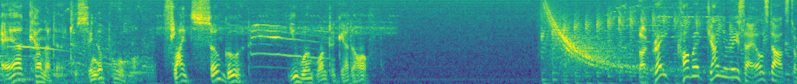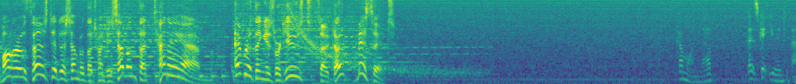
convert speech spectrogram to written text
Air Canada to Singapore. Flights so good, you won't want to get off. The Great Comet January sale starts tomorrow, Thursday, December the 27th at 10 a.m. Everything is reduced, so don't miss it. Come on, love. Let's get you into that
